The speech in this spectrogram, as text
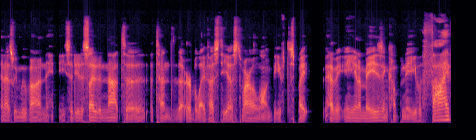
and as we move on, he said he decided not to attend the Herbalife STS tomorrow in Long Beach, despite having an amazing company with five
